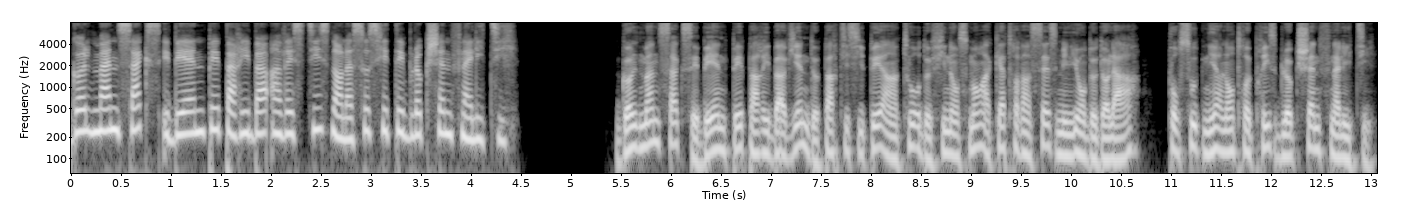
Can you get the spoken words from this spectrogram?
Goldman Sachs et BNP Paribas investissent dans la société blockchain Fnality. Goldman Sachs et BNP Paribas viennent de participer à un tour de financement à 96 millions de dollars pour soutenir l'entreprise blockchain Fnality.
